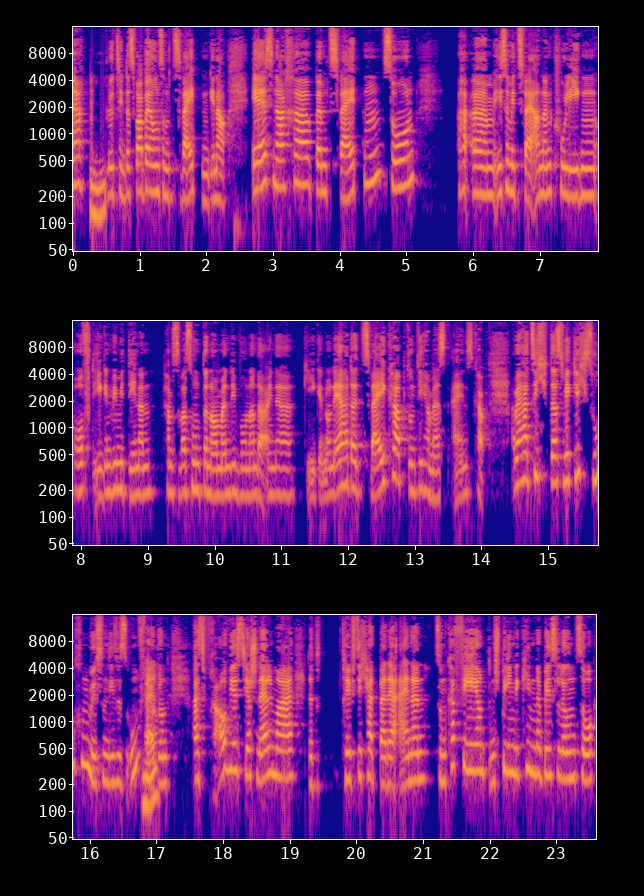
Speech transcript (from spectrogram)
Ja, mhm. Blödsinn, das war bei unserem zweiten, genau. Er ist nachher beim zweiten Sohn, ähm, ist er mit zwei anderen Kollegen oft irgendwie mit denen, haben sie was unternommen, die wohnen da in der Gegend. Und er hat halt zwei gehabt und die haben erst eins gehabt. Aber er hat sich das wirklich suchen müssen, dieses Umfeld. Ja. Und als Frau wirst du ja schnell mal, trifft sich halt bei der einen zum Kaffee und dann spielen die Kinder ein bisschen und so.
